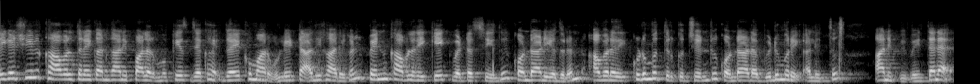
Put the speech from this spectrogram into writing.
நிகழ்ச்சியில் காவல்துறை கண்காணிப்பாளர் முகேஷ் ஜெயக்குமார் உள்ளிட்ட அதிகாரிகள் பெண் காவலரை கேக் வெட்ட செய்து கொண்டாடியதுடன் அவரை குடும்பத்திற்கு சென்று கொண்டாட விடுமுறை அளித்து அனுப்பி வைத்தனர்.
